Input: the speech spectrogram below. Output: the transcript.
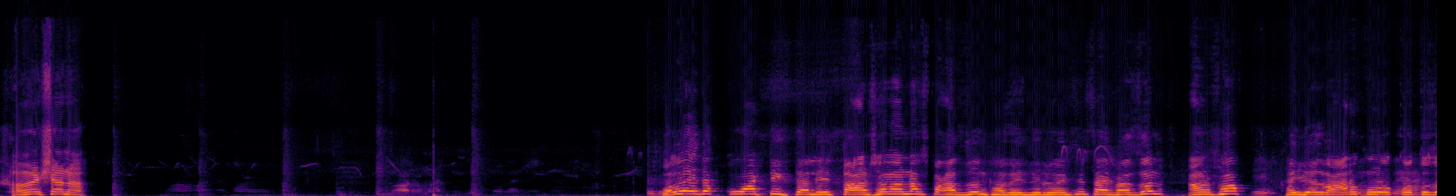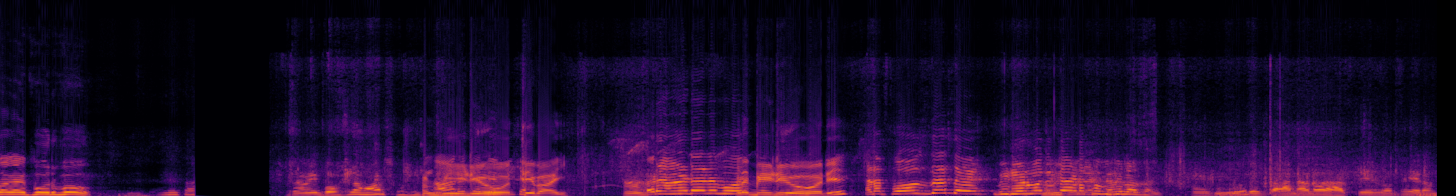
সমস্যা না। বললে এটা আমরা পাঁচজন খাবে যে রয়েছে চার পাঁচজন আমরা সব খাই ফেলব আরও কত জায়গায় পড়ব। আমি বসলাম আর ভিডিও করতে ভাই। আরে আমার এটা ভিডিও করি। এটা পোজ দে দে। ভিডিওর মধ্যে তো একটা ছবি তোলা যায়। গানানো হাতের কথা এরকম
